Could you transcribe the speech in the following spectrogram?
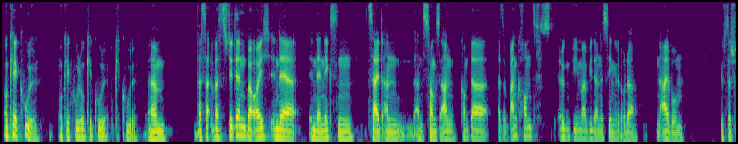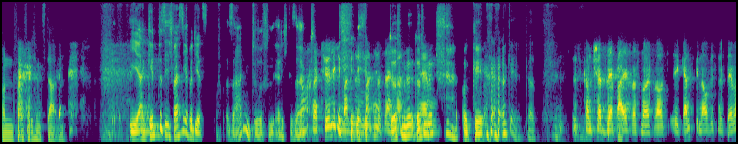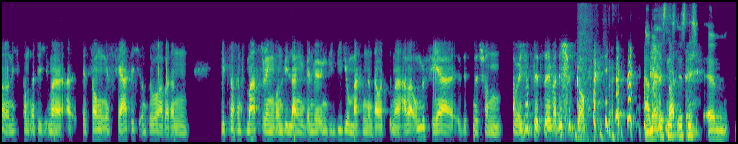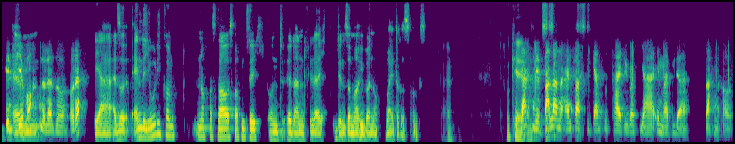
Okay, cool. Okay, cool, okay, cool, okay, cool. Ähm, was, was steht denn bei euch in der, in der nächsten Zeit an, an Songs an? Kommt da, also wann kommt irgendwie mal wieder eine Single oder ein Album? Gibt es da schon Veröffentlichungsdaten? Ja, gibt es. Ich weiß nicht, ob wir die jetzt sagen dürfen, ehrlich gesagt. Ach, natürlich, Mathe, wir machen das einfach. dürfen wir? Dürfen ähm, wir? Okay. okay, krass. Es, es, kommt schon sehr bald was Neues raus. Äh, ganz genau wissen wir es selber noch nicht. Es kommt natürlich immer, äh, der Song ist fertig und so, aber dann geht es noch ins Mastering und wie lange, wenn wir irgendwie ein Video machen, dann dauert es immer. Aber ungefähr wissen wir es schon. Aber ich habe es jetzt selber nicht im Kopf. aber ist nicht, ist nicht. Ähm, in vier ähm, Wochen oder so, oder? Ja, also Ende Juli kommt noch was raus, hoffentlich. Und äh, dann vielleicht den Sommer über noch weitere Songs. Geil. Okay. Wir dachten, wir ballern einfach die ganze Zeit übers Jahr immer wieder Sachen raus.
